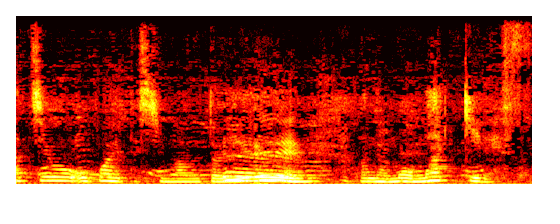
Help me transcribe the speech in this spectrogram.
立ちを覚えてしまうという、あのもう末期です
